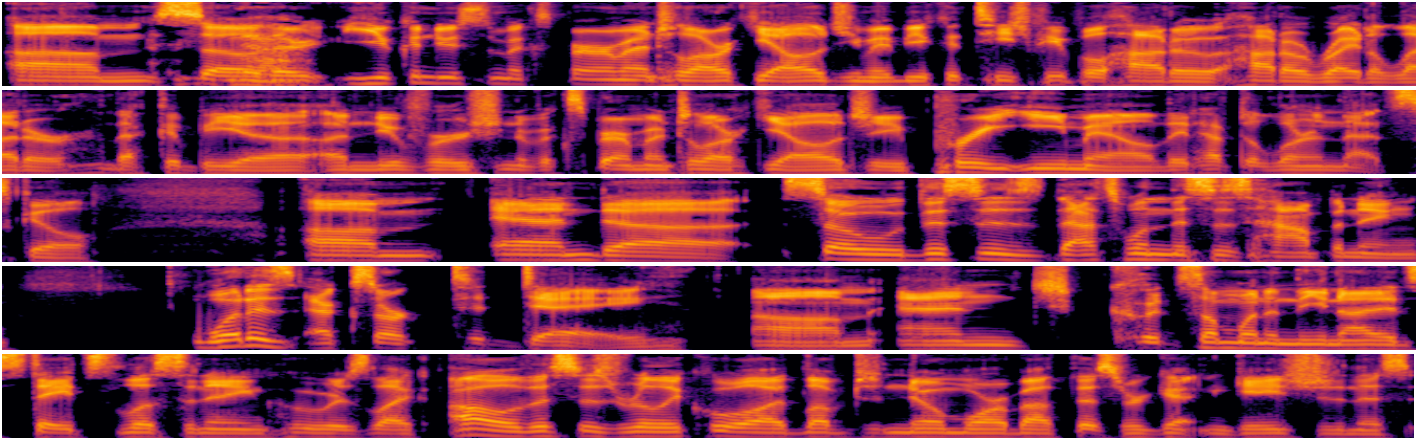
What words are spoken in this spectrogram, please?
Um, so yeah. there, you can do some experimental archaeology. Maybe you could teach people how to how to write a letter. That could be a, a new version of experimental archaeology pre email. They'd have to learn that skill. Um, and uh, so this is that's when this is happening. What is EXARC today? Um, and could someone in the United States listening who is like, "Oh, this is really cool. I'd love to know more about this or get engaged in this."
